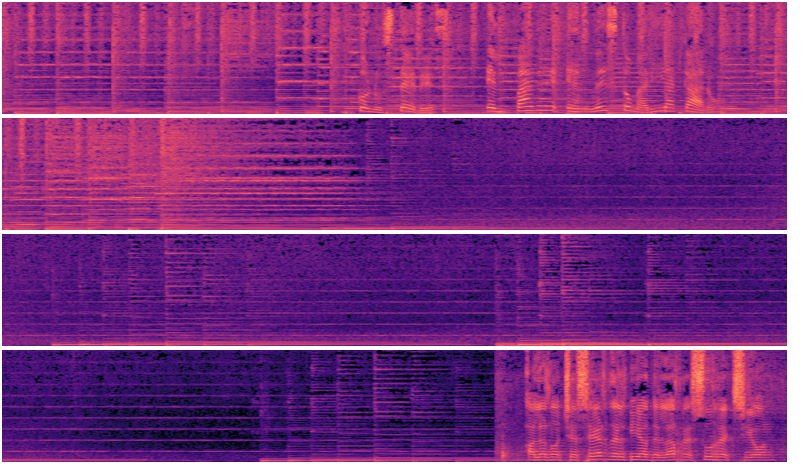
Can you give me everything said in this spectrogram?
Con ustedes, el Padre Ernesto María Caro. Al anochecer del día de la resurrección,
